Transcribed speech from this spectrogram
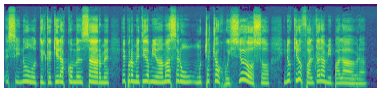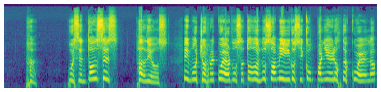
Es inútil que quieras convencerme. He prometido a mi mamá ser un muchacho juicioso y no quiero faltar a mi palabra. Pues entonces, adiós. Y muchos recuerdos a todos los amigos y compañeros de escuela.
